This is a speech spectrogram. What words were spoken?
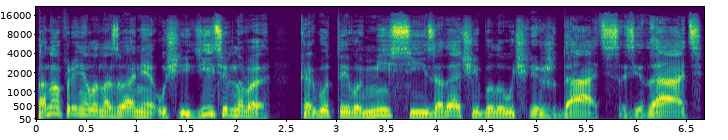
Оно приняло название учредительного, как будто его миссией и задачей было учреждать, созидать,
